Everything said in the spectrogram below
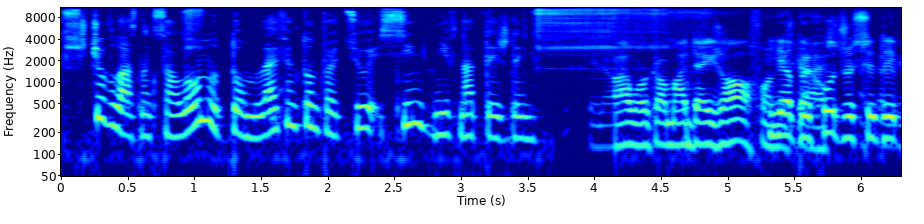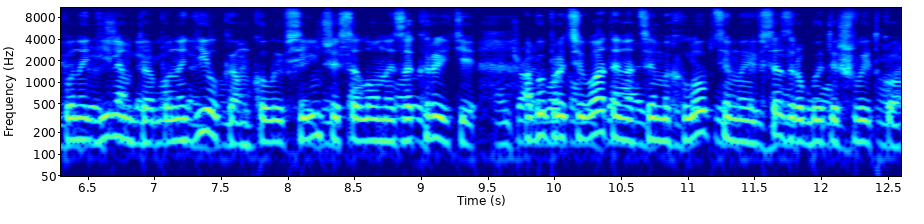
що власник салону Том Лефінгтон працює сім днів на тиждень. Я приходжу сюди по неділям та понеділкам, коли всі інші салони закриті, аби працювати над цими хлопцями і все зробити швидко.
